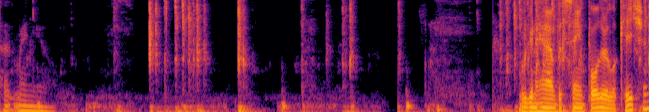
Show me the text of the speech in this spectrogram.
asset menu. We're going to have the same folder location,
